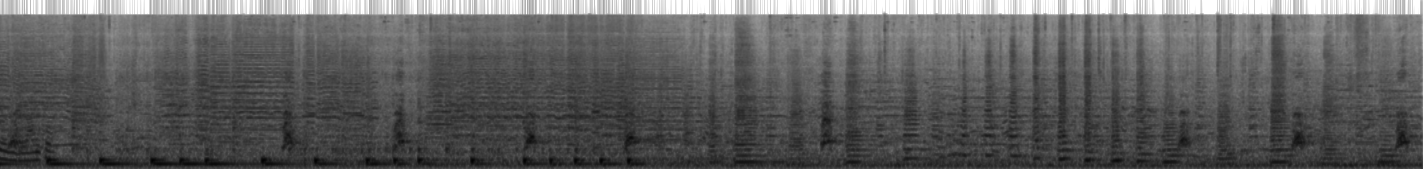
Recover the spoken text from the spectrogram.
Jovencitos de blanco. Los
